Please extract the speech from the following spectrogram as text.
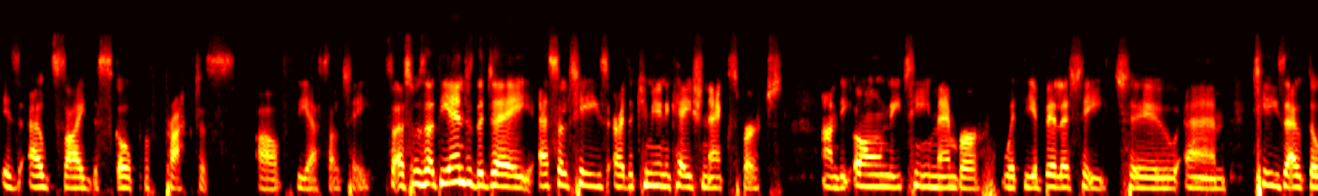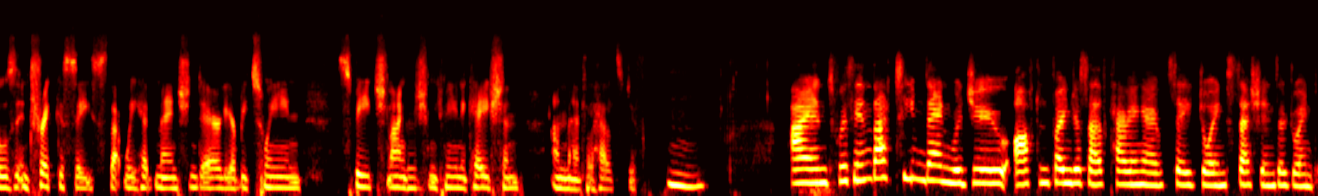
is outside the scope of practice of the SLT. So I suppose at the end of the day, SLTs are the communication expert and the only team member with the ability to um, tease out those intricacies that we had mentioned earlier between speech, language, and communication and mental health differences. Mm. And within that team, then, would you often find yourself carrying out, say, joint sessions or joint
